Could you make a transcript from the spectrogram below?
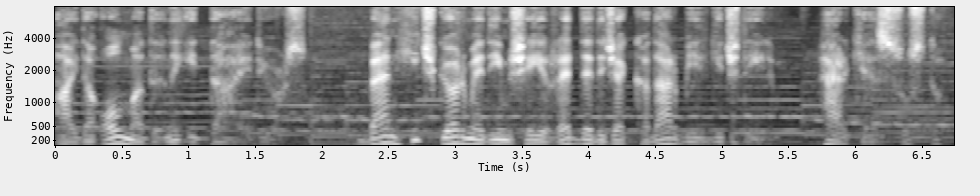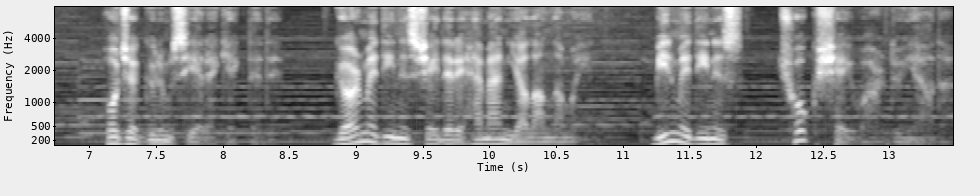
ayda olmadığını iddia ediyorsun? Ben hiç görmediğim şeyi reddedecek kadar bilgiç değilim. Herkes sustu. Hoca gülümseyerek ekledi. Görmediğiniz şeyleri hemen yalanlamayın. Bilmediğiniz çok şey var dünyada.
